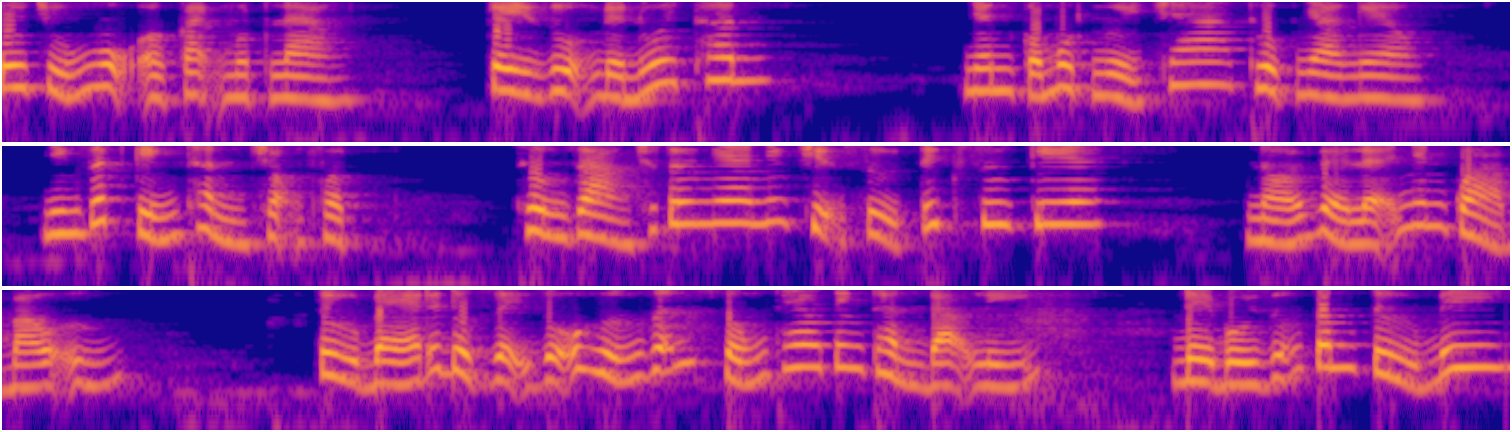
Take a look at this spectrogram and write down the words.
Tôi trú ngụ ở cạnh một làng cày ruộng để nuôi thân. Nhân có một người cha thuộc nhà nghèo, nhưng rất kính thần trọng Phật. Thường giảng cho tôi nghe những chuyện sử tích xưa kia, nói về lẽ nhân quả báo ứng. Từ bé đã được dạy dỗ hướng dẫn sống theo tinh thần đạo lý, để bồi dưỡng tâm từ bi.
